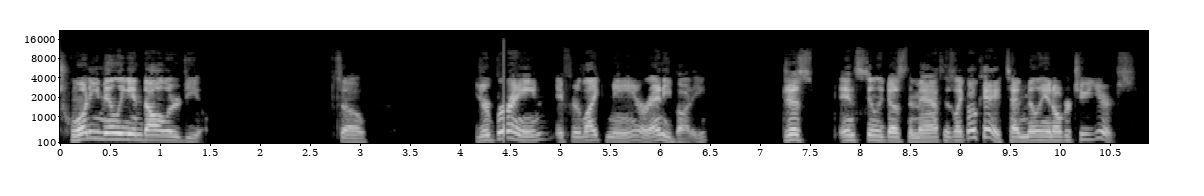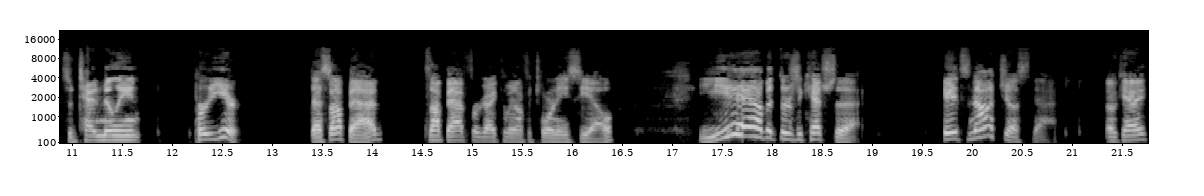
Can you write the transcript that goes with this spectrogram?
$20 million deal. So, your brain, if you're like me or anybody, just instantly does the math is like, okay, 10 million over two years. So 10 million per year. That's not bad. It's not bad for a guy coming off a torn ACL. Yeah, but there's a catch to that. It's not just that. Okay.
